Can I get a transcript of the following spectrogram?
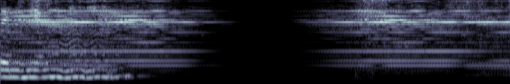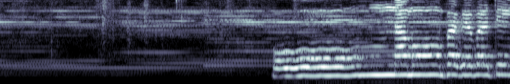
ധന്യം. ഓം നമോ ഭഗവതേ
